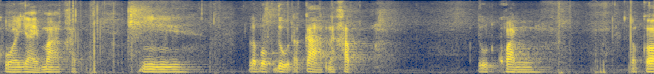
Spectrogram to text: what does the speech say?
ครัวใหญ่มากครับ มีระบบดูดอากาศนะครับ ดูดควัน แล้วก็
